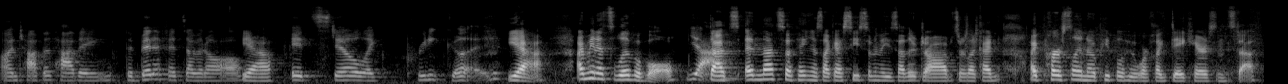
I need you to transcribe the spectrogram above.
on top of having the benefits of it all, yeah. it's still like pretty good. Yeah. I mean it's livable. Yeah. That's and that's the thing is like I see some of these other jobs or like I I personally know people who work like daycares and stuff.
